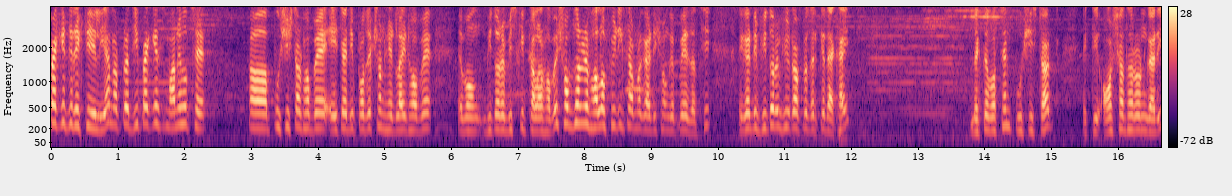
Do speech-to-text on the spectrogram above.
প্যাকেজের একটি এলিয়ান আপনার জি প্যাকেজ মানে হচ্ছে পুশি স্টার্ট হবে এইচআইডি প্রজেকশন হেডলাইট হবে এবং ভিতরে বিস্কিট কালার হবে। সব ধরনের ভালো ফিটিংস আমরা গাড়ির সঙ্গে পেয়ে যাচ্ছি। এই গাড়ির ভিতরে ভিউটা আপনাদেরকে দেখাই। দেখতে পাচ্ছেন, পুশি স্টার্ট। একটি অসাধারণ গাড়ি।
